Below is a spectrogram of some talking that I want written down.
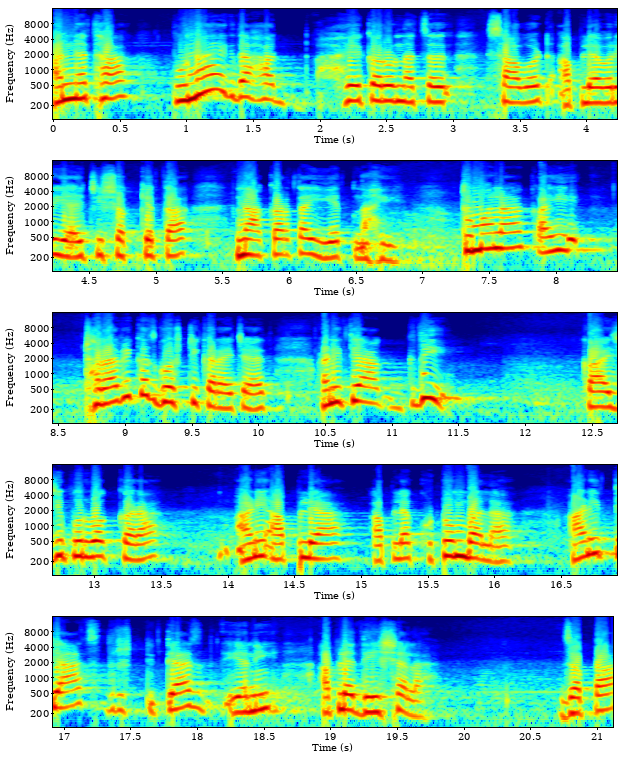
अन्यथा पुन्हा एकदा हा हे करोनाचं सावट आपल्यावर यायची शक्यता नाकारता येत नाही. तुम्हाला काही ठराविकच गोष्टी करायच्या आहेत आणि त्या अगदी काळजीपूर्वक करा आणि आपल्या आपल्या कुटुंबाला आणि त्याच दृष्टी त्याच यांनी आपल्या देशाला जपा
